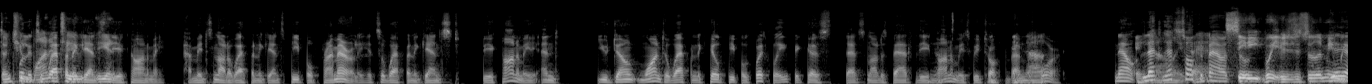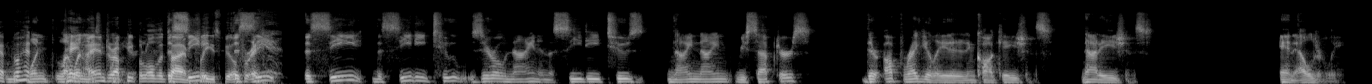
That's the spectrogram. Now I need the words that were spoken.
Don't you well, it's want a weapon to, against you the economy. I mean, it's not a weapon against people primarily. It's a weapon against the economy, and you don't want a weapon to kill people quickly because that's not as bad for the economy as we talked about not- before. Now let, let's talk that, about so- Wait, just let me. Yeah, yeah, go ahead. One, hey, one I interrupt people all the The time. CD Please feel the free. C, the C, the CD two zero nine and the CD two nine nine receptors, they're upregulated in Caucasians, not Asians, and elderly.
